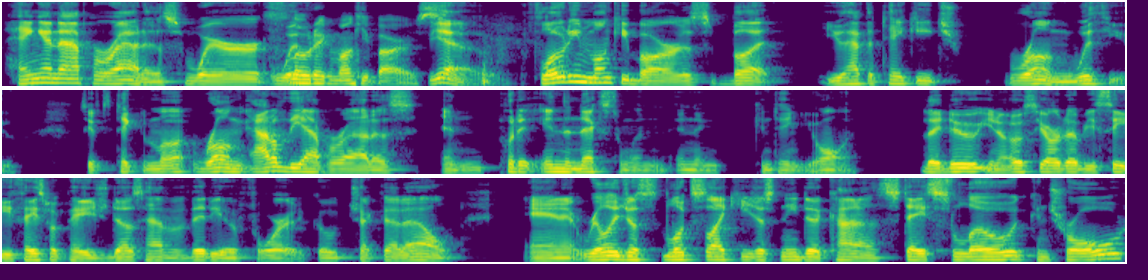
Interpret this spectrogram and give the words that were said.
hanging apparatus where with- Floating monkey bars. yeah, floating monkey bars, but you have to take each rung with you. So you have to take the mu- rung out of the apparatus and put it in the next one and then continue on. They do, you know, OCRWC Facebook page does have a video for it. Go check that out. And it really just looks like you just need to kind of stay slow and controlled,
